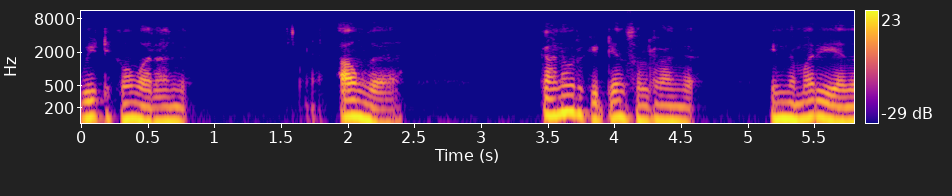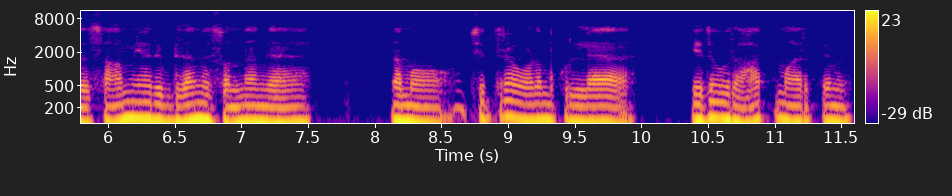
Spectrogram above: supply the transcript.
வீட்டுக்கும் வராங்க. அவங்க கணவர்கிட்டேயும் சொல்கிறாங்க இந்த மாதிரி அந்த சாமியார் இப்படி தாங்க சொன்னாங்க. நம்ம சித்ரா உடம்புக்குள்ள ஏதோ ஒரு ஆத்மா இருக்குன்னு.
